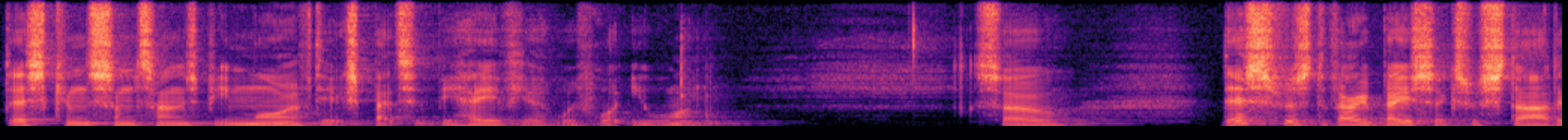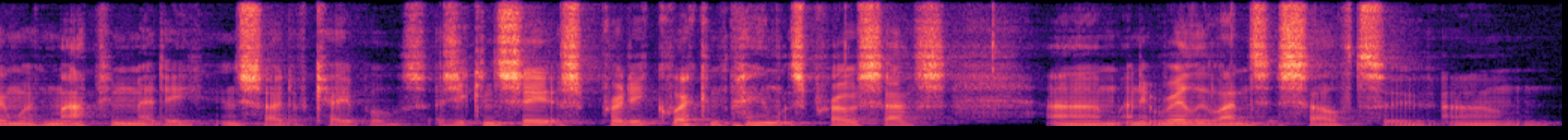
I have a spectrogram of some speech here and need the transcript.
This can sometimes be more of the expected behavior with what you want. So this was the very basics of starting with mapping MIDI inside of cables. As you can see, it's a pretty quick and painless process, um, and it really lends itself to um,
